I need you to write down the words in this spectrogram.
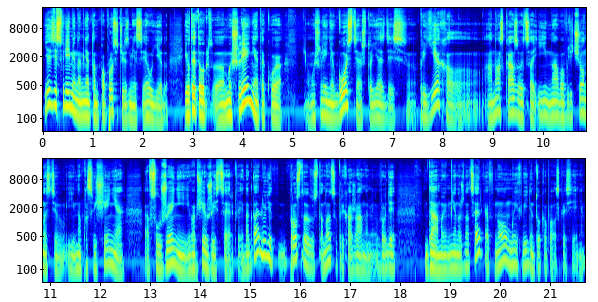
Я здесь временно, меня там попросят через месяц, я уеду. И вот это вот э, мышление такое, мышление гостя, что я здесь э, приехал, она сказывается и на вовлеченности, и на посвящение э, в служении и вообще в жизнь церкви. Иногда люди просто становятся прихожанами. Вроде, да, мы, мне нужна церковь, но мы их видим только по воскресеньям.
